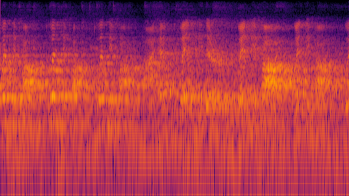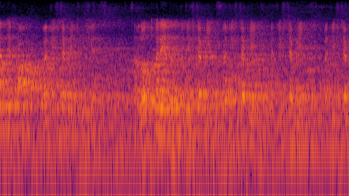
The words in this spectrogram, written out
25, 25, 25, I have 20 there, 25, 25, 25, 25 tysięcy. Za lot numer 1, 25, 25, 25, 25.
